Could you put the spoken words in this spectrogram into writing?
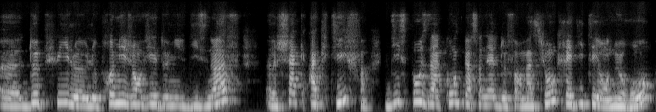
depuis le, 1er janvier 2019, euh, chaque actif dispose d'un compte personnel de formation crédité en euros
